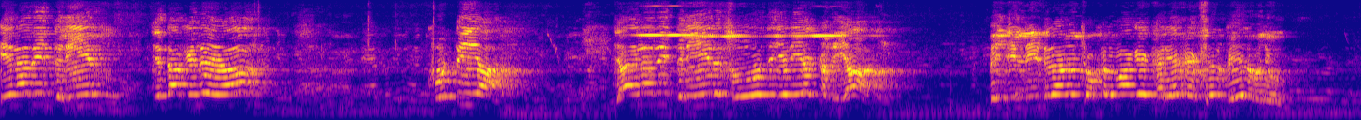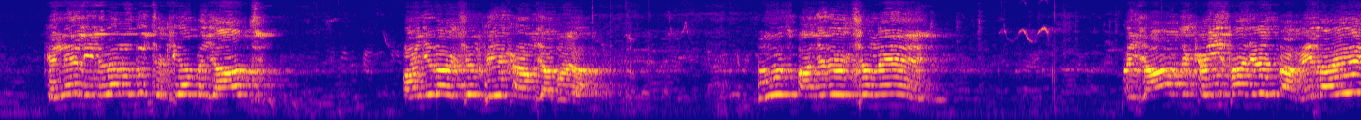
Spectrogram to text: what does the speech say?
ਇਹਨਾਂ ਦੀ ਦਲੀਲ ਜਿੱਦਾਂ ਕਹਿੰਦੇ ਆ, ਖੋਟੀ ਆ, ਜਾਂ ਇਹਨਾਂ ਦੀ ਦਲੀਲ ਸੋਚ ਜਿਹੜੀ ਆ ਘਟੀਆ, ਵੀ ਲੀਡਰਾਂ ਨੂੰ ਚੁੱਕ ਲਵਾਂਗੇ, ਖਰੇ ਐਕਸ਼ਨ ਫੇਲ ਹੋ ਜਾਊ। ਕਿੰਨੇ ਲੀਡਰਾਂ ਨੂੰ ਤੂੰ ਚੱਕਿਆ ਪੰਜਾਬ 'ਚ? ਪੰਜ ਦਾ ਐਕਸ਼ਨ ਫੇਰ ਕਾਮਯਾਬ ਹੋਇਆ। ਉਸ ਪੰਜ ਦੇ ਐਕਸ਼ਨ ਨੇ। ਪੰਜਾਬ 'ਚ ਕਈ ਥਾਂ ਜਿਹੜੇ ਧਰਨੇ ਲਾਏ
